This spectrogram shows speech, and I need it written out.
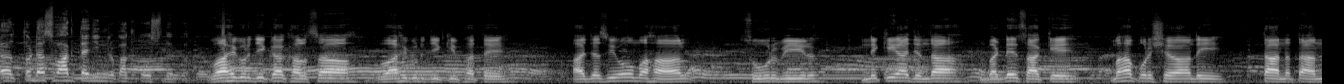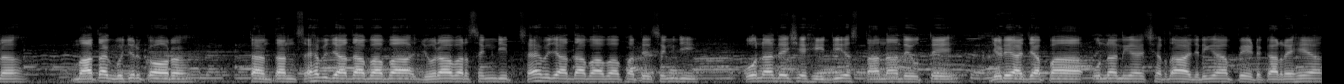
ਤੁਹਾਡਾ ਸਵਾਗਤ ਹੈ ਜੀ ਨਿਰਪੱਖ ਪੋਸਟ ਦੇ ਉੱਪਰ। ਵਾਹਿਗੁਰੂ ਜੀ ਕਾ ਖਾਲਸਾ ਵਾਹਿਗੁਰੂ ਜੀ ਕੀ ਫਤਿਹ। ਅੱਜ ਅਸੀਂ ਉਹ ਮਹਾਨ ਸੂਰਵੀਰ ਨਿੱਕੀਆਂ ਜਿੰਦਾ ਵੱਡੇ ਸਾਕੇ ਮਹਾਪੁਰਸ਼ਾਂ ਦੀ ਧੰਨ ਧੰਨ ਮਾਤਾ ਗੁਜਰ ਕੌਰ, ਧੰਨ ਧੰਨ ਸਹਿਬਜ਼ਾਦਾ ਬਾਬਾ ਜੋਰਾਵਰ ਸਿੰਘ ਜੀ, ਸਹਿਬਜ਼ਾਦਾ ਬਾਬਾ ਫਤਿਹ ਸਿੰਘ ਜੀ, ਉਹਨਾਂ ਦੇ ਸ਼ਹੀਦੀ ਅਸਥਾਨਾਂ ਦੇ ਉੱਤੇ ਜਿਹੜੇ ਅੱਜ ਆਪਾਂ ਉਹਨਾਂ ਦੀਆਂ ਸ਼ਰਧਾਂਜਲੀਆਂ ਭੇਟ ਕਰ ਰਹੇ ਹਾਂ।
